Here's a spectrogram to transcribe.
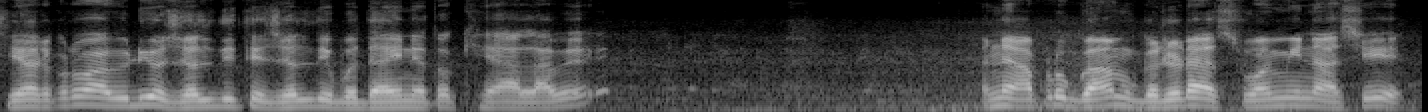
શેર કરો આ વીડિયો જલ્દીથી જલ્દી બધાને તો ખ્યાલ આવે. અને આપણું ગામ ગઢડા સ્વામીના છે.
